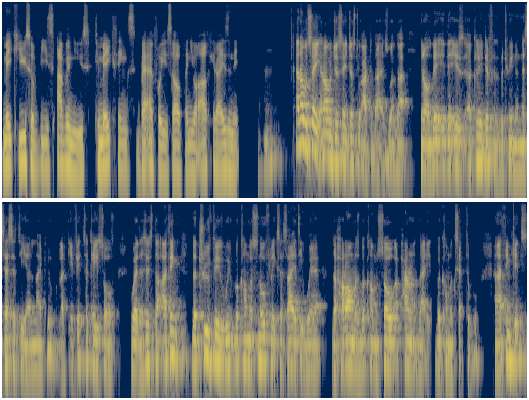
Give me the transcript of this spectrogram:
make use of these avenues to make things better for yourself and your akhirah, isn't it? Mm-hmm. And I would say, and I would just say, just to add to that as well, that you know there, there is a clear difference between a necessity and like look, like if it's a case of where the sister, I think the truth is we've become a snowflake society where the haram has become so apparent that it become acceptable. And I think it's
